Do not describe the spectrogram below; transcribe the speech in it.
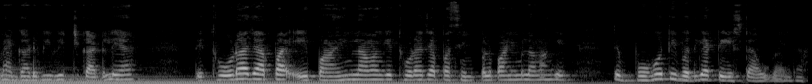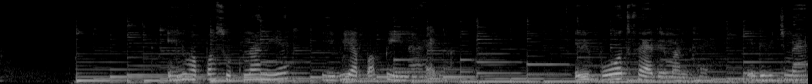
ਮੈਂ ਗੜਵੀ ਵਿੱਚ ਕੱਢ ਲਿਆ ਤੇ ਥੋੜਾ ਜਿਹਾ ਆਪਾਂ ਇਹ ਪਾਣੀ ਮਿਲਾਵਾਂਗੇ ਥੋੜਾ ਜਿਹਾ ਆਪਾਂ ਸਿੰਪਲ ਪਾਣੀ ਮਿਲਾਵਾਂਗੇ ਤੇ ਬਹੁਤ ਹੀ ਵਧੀਆ ਟੇਸਟ ਆਊਗਾ ਇਹਦਾ। ਇਹਨੂੰ ਆਪਾਂ ਸੁੱਟਣਾ ਨਹੀਂ ਹੈ, ਇਹ ਵੀ ਆਪਾਂ ਪੀਣਾ ਹੈਗਾ। ਇਹ ਵੀ ਬਹੁਤ ਫਾਇਦੇਮੰਦ ਹੈ। ਇਹਦੇ ਵਿੱਚ ਮੈਂ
